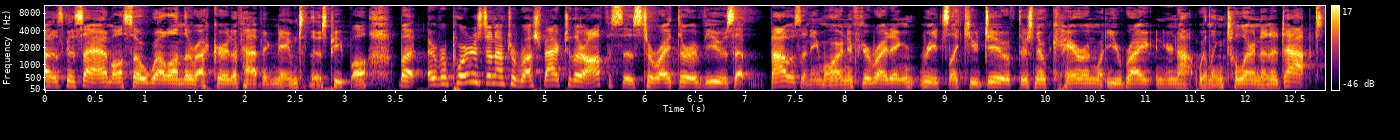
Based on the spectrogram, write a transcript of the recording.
I was going to say, I'm also well on the record of having named those people. But uh, reporters don't have to rush back to their offices to write their reviews at bows anymore. And if you're writing reads like you do, if there's no care in what you write and you're not willing to learn and adapt,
